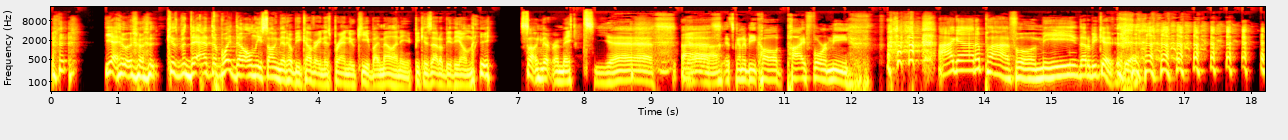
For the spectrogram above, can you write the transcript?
Yeah, because at the point, the only song that he'll be covering is "Brand New Key" by Melanie, because that'll be the only song that remains. Yes, yes. Uh. it's going to be called "Pie for Me." I got a pie for me. That'll be good. Yeah.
